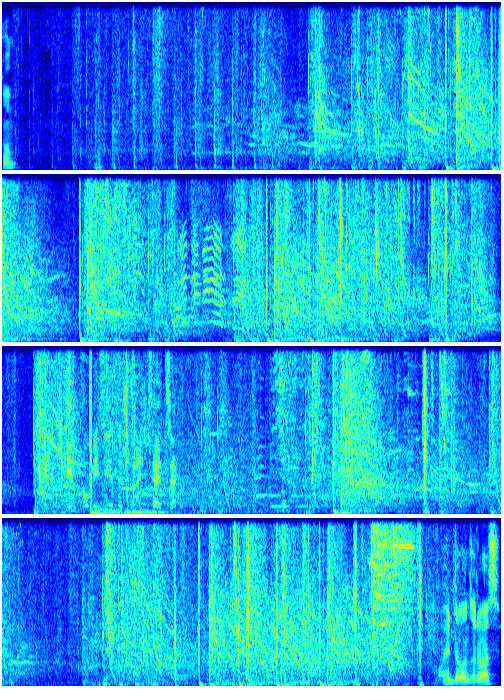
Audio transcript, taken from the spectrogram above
Komm. Improvisierte Sprengsätze. Oh, hinter uns oder was?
